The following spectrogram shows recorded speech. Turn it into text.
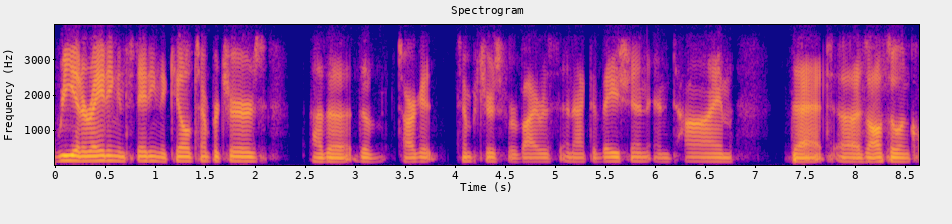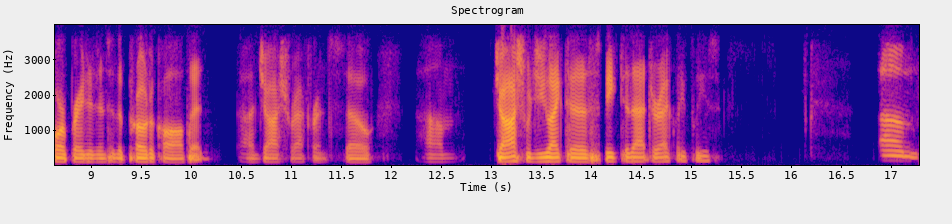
reiterating and stating the kill temperatures, uh, the, the target temperatures for virus inactivation and time that uh, is also incorporated into the protocol that uh, Josh referenced. So, um, Josh, would you like to speak to that directly, please? Um,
